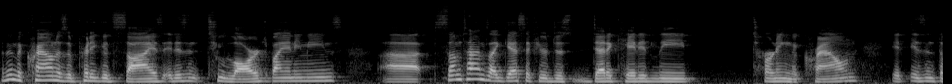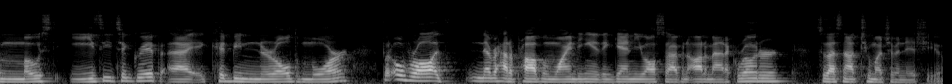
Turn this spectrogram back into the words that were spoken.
I think the crown is a pretty good size. It isn't too large by any means. Uh, sometimes I guess if you're just dedicatedly turning the crown, it isn't the most easy to grip. Uh, it could be knurled more, but overall it's never had a problem winding it. Again, you also have an automatic rotor, so that's not too much of an issue.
